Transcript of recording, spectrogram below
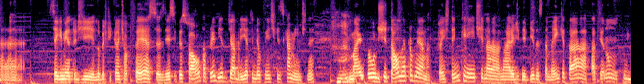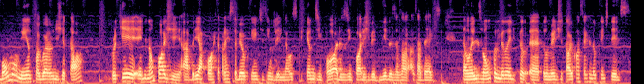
é, segmento de lubrificante autopeças, esse pessoal está proibido de abrir e atender o cliente fisicamente, né? Uhum. Mas no digital não é problema. Então a gente tem um cliente na, na área de bebidas também que está tá tendo um, um, bom momento agora no digital, porque ele não pode abrir a porta para receber o clientezinho dele, né? Os pequenos empórios, os empórios de bebidas, as, as adegas. Então eles vão pelo meio, pelo, é, pelo meio digital e conseguem atender o cliente deles.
